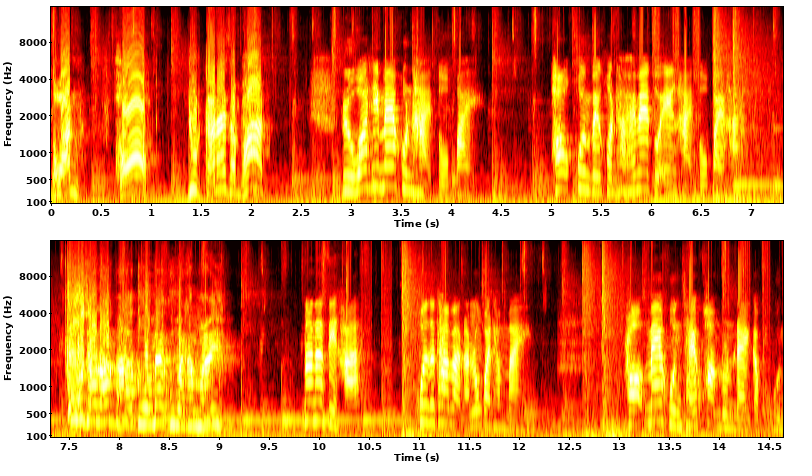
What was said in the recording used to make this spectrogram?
ตะวันพอหยุดการให้สัมภาษณ์ หรือว่าที่แม่คุณหายตัวไป เพราะคุณเป็นคนทำให้แม่ตัวเองหายตัวไปคะ กูจะรักพาตัวแม่กูไปทำไม นั่นน่ะสิคะ คุณจะทำแบบนั้นลงไปทำไม เพราะแม่คุณใช้ความรุนแรงกับคุณ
